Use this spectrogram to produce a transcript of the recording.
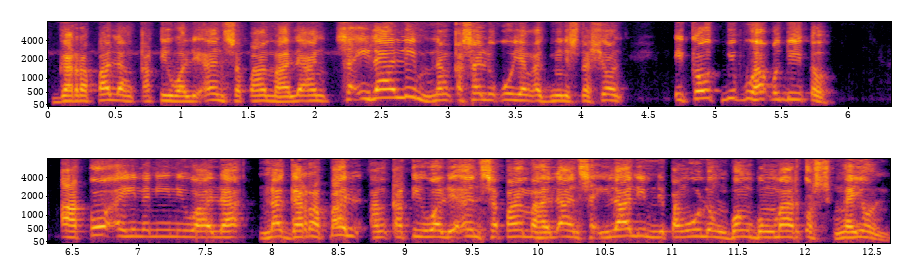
garapal ang katiwalian sa pamahalaan sa ilalim ng kasalukuyang administrasyon? I-quote niyo po ako dito. Ako ay naniniwala na garapal ang katiwalian sa pamahalaan sa ilalim ni Pangulong Bongbong Marcos ngayon.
